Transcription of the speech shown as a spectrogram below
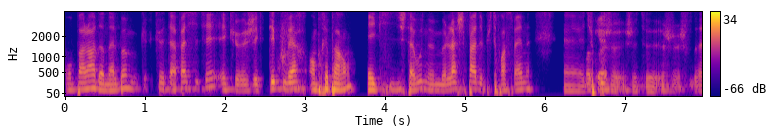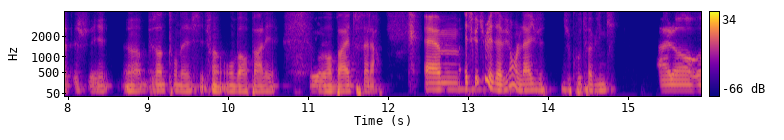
on parlera d'un album que, tu n'as pas cité et que j'ai découvert en préparant et qui, je t'avoue, ne me lâche pas depuis trois semaines. Euh, du coup, je, te, je, voudrais, je vais avoir besoin de ton avis. Enfin, on va en parler, on va en parler tout à l'heure. Euh, est-ce que tu les as vus en live, du coup, toi, Blink? Alors,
